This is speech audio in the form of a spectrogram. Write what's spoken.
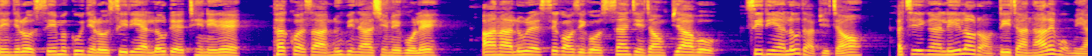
တင်ကြလို့စေးမကူးကြလို့ CDN လုတ်တဲ့ထင်နေတဲ့ဖက်ခွက်စားနုပညာရှင်တွေကိုလည်းအာနာလူတဲ့စစ်ကောင်စီကိုစန့်ကျင်ကြောင်းပြဖို့ CDN လုတ်တာဖြစ်ကြောင်းအခြေခံလေးလောက်တောင်တေချာနားလည်ပုံမရ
